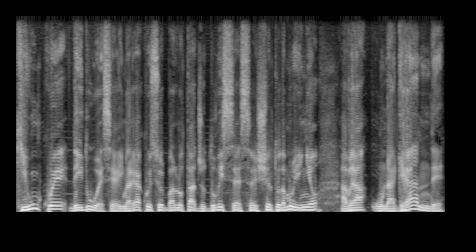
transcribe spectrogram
chiunque dei due se rimarrà questo il ballottaggio dovesse essere scelto da Mourinho avrà una grande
